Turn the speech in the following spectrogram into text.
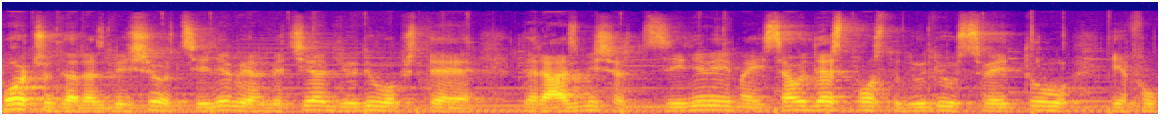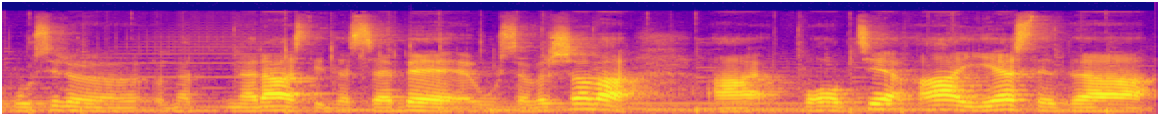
počnu da razmišljaju o ciljevi, jer većina ljudi uopšte ne razmišlja o ciljevima i samo 10% ljudi u svetu je fokusirano na, na rast i da sebe usavršava, a opcija A jeste da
